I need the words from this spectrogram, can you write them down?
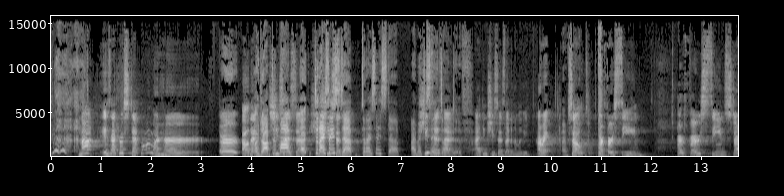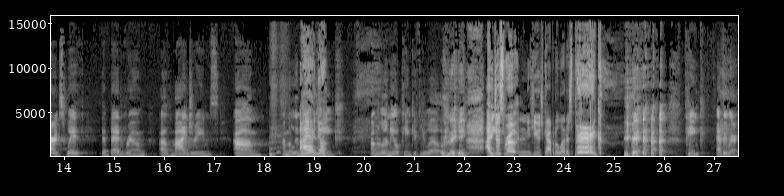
Not is that her stepmom or her? Or Oh, that- adoptive she mom. Uh, did I say step? that. Did I say step? I meant She to say says adoptive. that. I think she says that in the movie. All right. I'm So our first scene. Our first scene starts with the bedroom of my dreams. Um, a millennial I know. pink. A millennial pink, if you will. I just wrote in huge capital letters, pink. pink everywhere.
